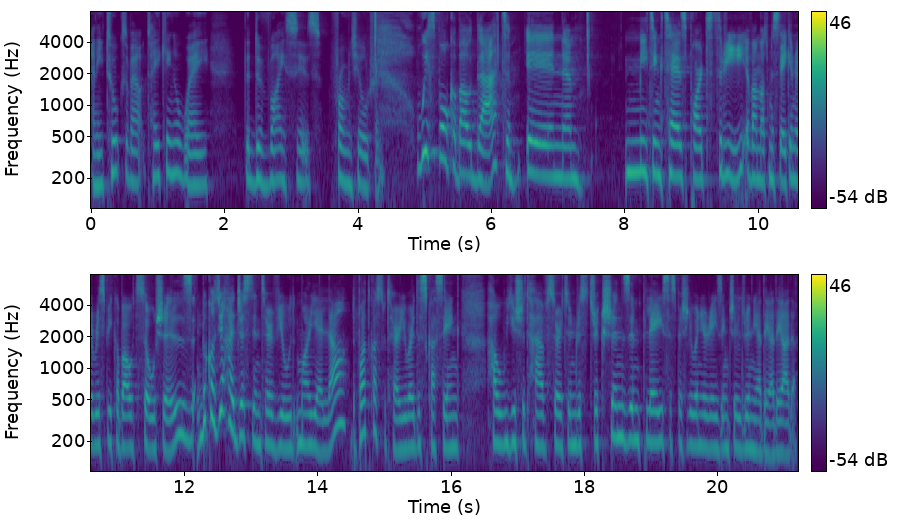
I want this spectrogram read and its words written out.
and he talks about taking away the devices from children? We spoke about that in um, meeting Tez part three, if I'm not mistaken, where we speak about socials. Because you had just interviewed Mariella, the podcast with her, you were discussing how you should have certain restrictions in place, especially when you're raising children, yada, yada, yada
